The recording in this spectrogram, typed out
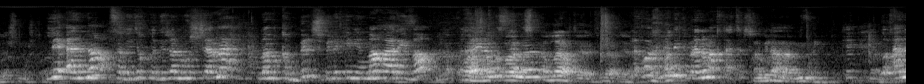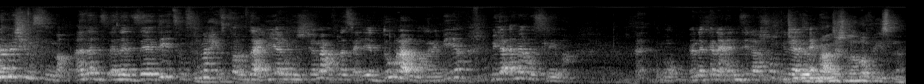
علاش مشكل؟ لأن que déjà المجتمع ما مقبلش بلي كاينين مغاربة غير مسلمين. الله يعطيك لا خليك أنا ما قطعتكش أنا ماشي مسلمه أنا أنا تزاديت مسلمه حيت فرض عليا المجتمع فرض عليا الدولة المغربية بلا أنا مسلمة. أنا كان عندي لا ما عنديش رغبه في الاسلام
